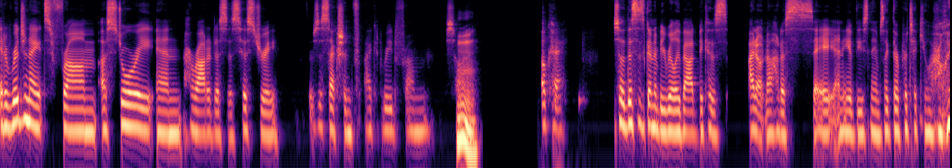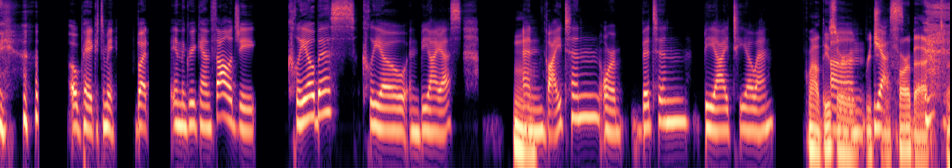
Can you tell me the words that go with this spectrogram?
it originates from a story in Herodotus's history. There's a section I could read from. Sorry. Hmm. Okay. So this is going to be really bad because I don't know how to say any of these names. Like they're particularly opaque to me. But in the Greek anthology, Cleobis, Cleo and B I S, Hmm. and Biton or Biton, B I T O N. wow these are um, reaching yes. far back to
